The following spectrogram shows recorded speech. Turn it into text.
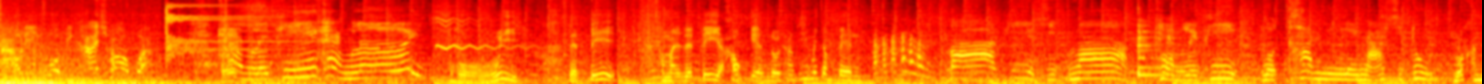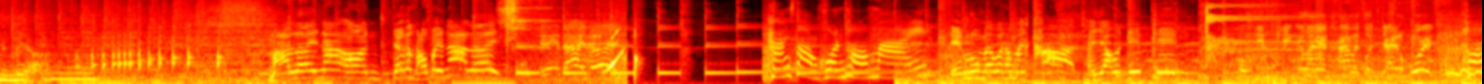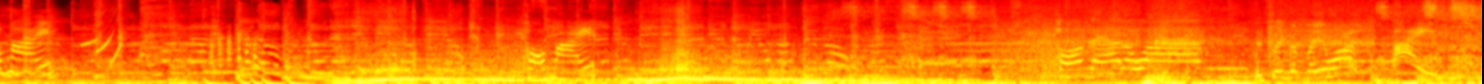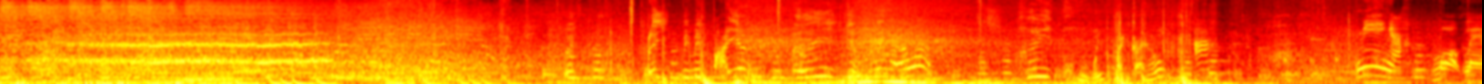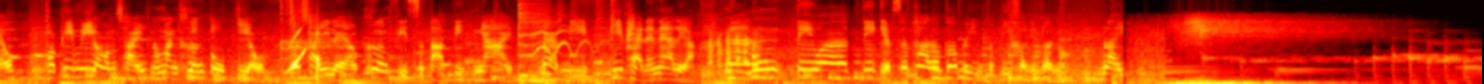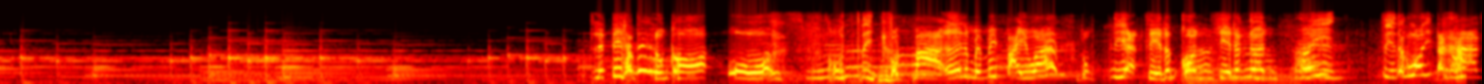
ขาวดีกว่าพี่ข้าชอบว่ะ แข่งเลยพี่แข่งเลย โอ้โหเดตตี้ทำไมเดตตี้อยากเข้าเกมโดยทั้งที่ไม่จำเป็น บ้าพี่อย่าคิดมาก แข่งเลยพี่รถคันหนึงเลยนะ คิดดูรถคันหนึ่งเลยเหรอ มาเลยหน้าอ่อน เจอกันเสาไฟหน้าเลย โอเค ได้เลย ทั้งสองคนพร้อมไหม เองรู้ไหมว่าทำไมข้าฉายาว่าเดฟคิงผมดิฟคิงอะไรอะข้าไม่สนใจหรอกเว้ย พร้อมไหม พร้อมไหม พร้อมแล้วระวังไปซิงกันซีไว้ย ไป ยไม่ไม่ไปอะเอ้ยเหยียบได้ไงวะเฮ้ยโอ้ยไปไกลแล้วอะ นี่ไง บอกแล้ว เพราะพี่ไม่ยอมใช้น้ำมันเครื่องโตเกียว ก็ใช้แล้วเครื่องฟีดสตาร์ทติดง่าย แบบนี้พี่แพ้แน่ ๆ เลยอะ งั้นตีว่าตีเก็บเสื้อผ้าแล้วก็ไปอยู่กับพี่เขาดีกว่าเนาะไบร ลงคอ โอ้โหโอ้ติดรถบ้าเอ้ยทำไมไม่ไปวะเนี่ยเสียทั้งคนเสียทั้งเงิน เฮ้ย เสียทั้งรถอีกต่างหาก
